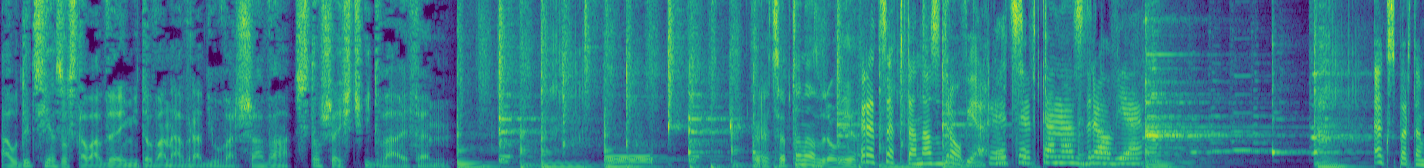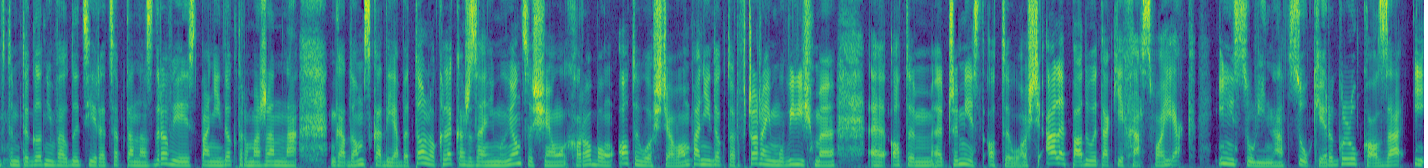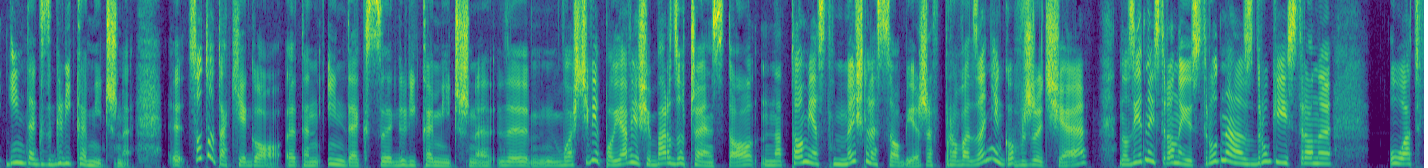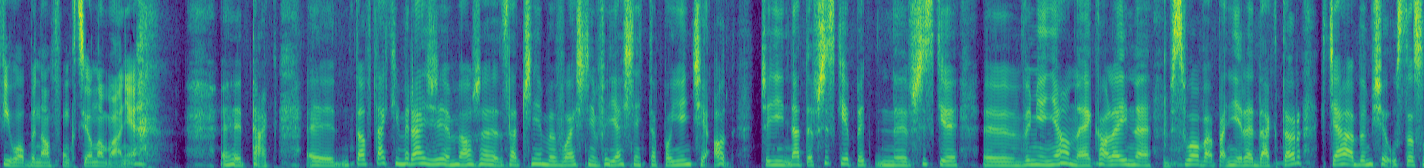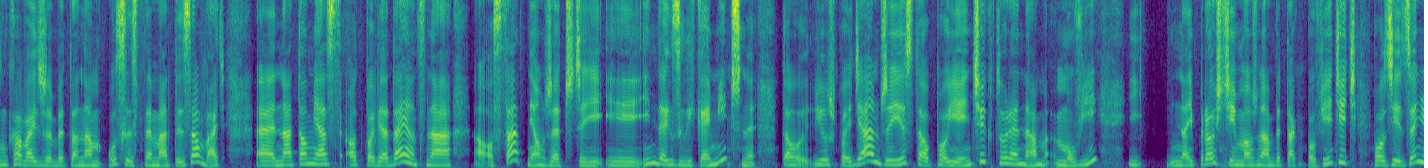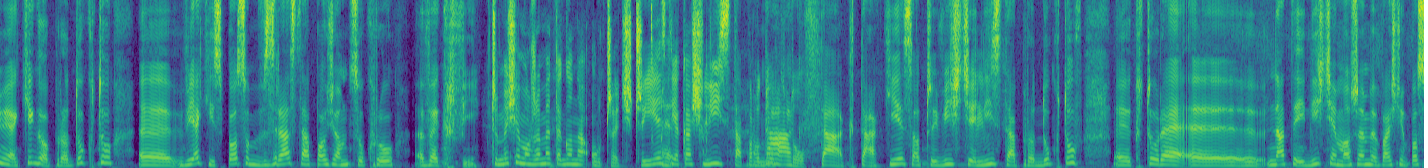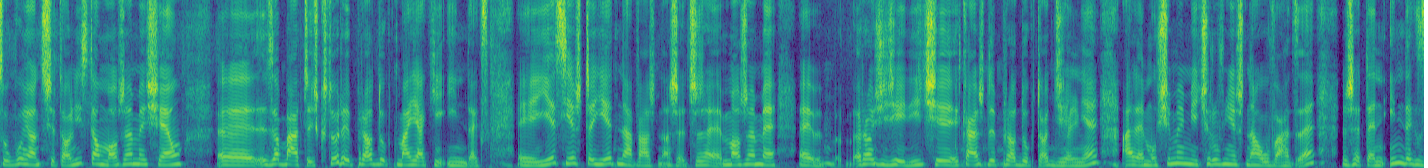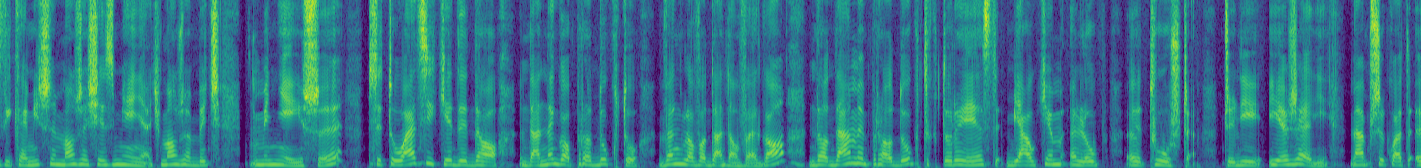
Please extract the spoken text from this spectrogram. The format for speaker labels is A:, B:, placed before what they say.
A: Audycja została wyemitowana w Radiu Warszawa 106 i 2 FM.
B: Recepta na zdrowie.
C: Recepta na zdrowie.
D: Recepta na zdrowie.
C: Ekspertem w tym tygodniu w audycji Recepta na zdrowie jest pani dr Marzanna Gadomska, diabetolog, lekarz zajmujący się chorobą otyłościową. Pani doktor, wczoraj mówiliśmy e, o tym, czym jest otyłość, ale padły takie hasła jak insulina, cukier, glukoza i indeks glikemiczny. E, Co to takiego e, ten indeks glikemiczny? Właściwie pojawia się bardzo często, natomiast myślę sobie, że wprowadzenie go w życie, no z jednej strony jest trudne, a z drugiej strony ułatwiłoby nam funkcjonowanie.
E: E, Tak, E, to w takim razie może zaczniemy właśnie wyjaśniać to pojęcie od, czyli na te wszystkie, wszystkie e, wymienione kolejne słowa pani redaktor, chciałabym się ustosunkować, żeby to nam usystematyzować. Natomiast odpowiadając na ostatnią rzecz, czyli indeks glikemiczny, to już powiedziałam, że jest to pojęcie, które nam mówi Najprościej można by tak powiedzieć, po zjedzeniu jakiego produktu, e, w jaki sposób wzrasta poziom cukru we krwi.
C: Czy my się możemy tego nauczyć? Czy jest jakaś lista produktów?
E: Tak, tak, tak. Jest oczywiście lista produktów, e, które e, na tej liście możemy właśnie posługując się tą listą, możemy się e, zobaczyć, który produkt ma jaki indeks. E, Jest jeszcze jedna ważna rzecz, że możemy e, rozdzielić e, każdy produkt oddzielnie, ale musimy mieć również na uwadze, że ten indeks glikemiczny może się zmieniać, może być mniejszy w sytuacji, kiedy do danego produktu węglowodanowego dodamy produkt, który jest białkiem lub y, tłuszczem. Czyli jeżeli na przykład y,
